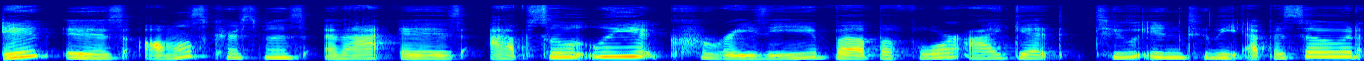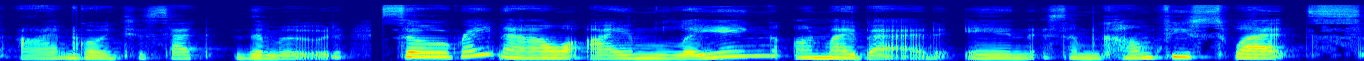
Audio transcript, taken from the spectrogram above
It is almost Christmas, and that is absolutely crazy. But before I get too into the episode, I'm going to set the mood. So, right now, I am laying on my bed in some comfy sweats.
